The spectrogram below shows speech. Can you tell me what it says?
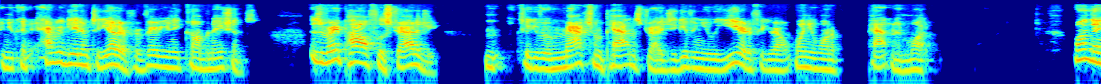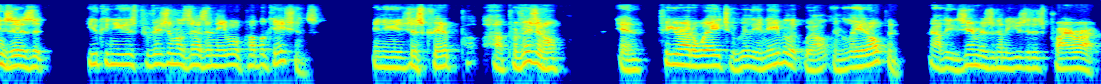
and you can aggregate them together for very unique combinations. This is a very powerful strategy to give you a maximum patent strategy, giving you a year to figure out when you want to patent and what. One of the things is that you can use provisionals as enabled publications, meaning you just create a, a provisional and figure out a way to really enable it well and lay it open. Now, the examiners are going to use it as prior art.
